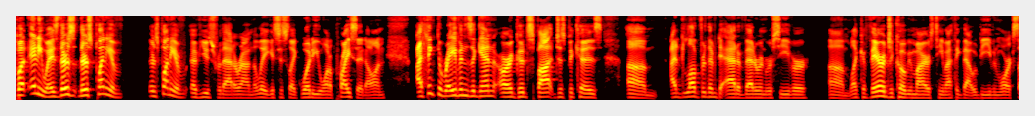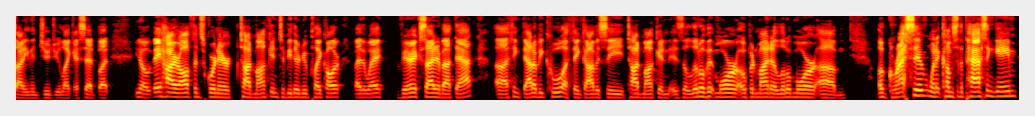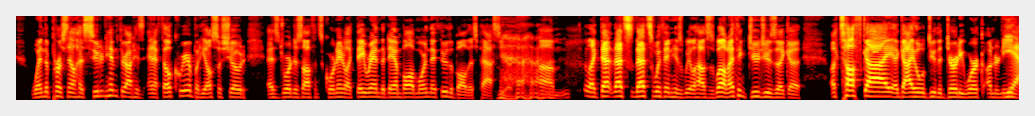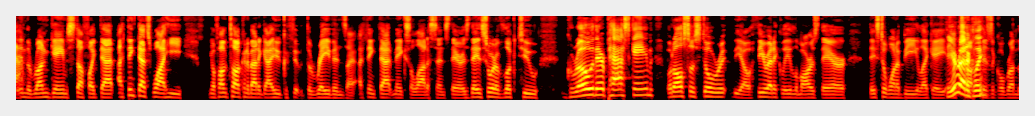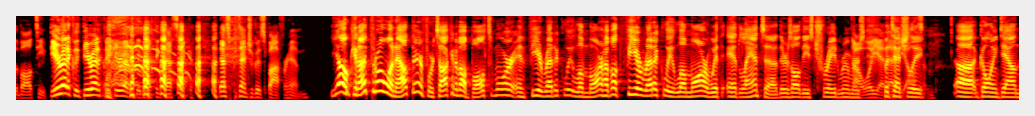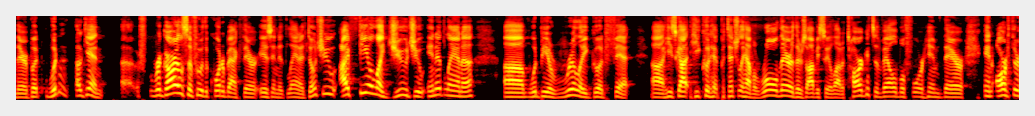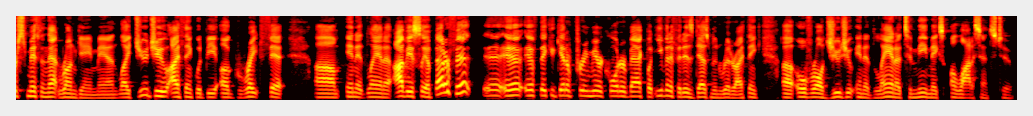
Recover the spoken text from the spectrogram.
But anyways, there's there's plenty of there's plenty of, of use for that around the league. It's just like what do you want to price it on? I think the Ravens again are a good spot just because um, I'd love for them to add a veteran receiver. Um, like if they're a Jakobi Meyers team, I think that would be even more exciting than Juju, like I said. But you know, they hire offense coordinator Todd Monken to be their new play caller. By the way, very excited about that. Uh, I think that'll be cool. I think obviously Todd Monken is a little bit more open minded, a little more um, aggressive when it comes to the passing game when the personnel has suited him throughout his NFL career. But he also showed as Georgia's offense coordinator, like they ran the damn ball more than they threw the ball this past year. um, like that, that's that's within his wheelhouse as well. And I think Juju's like a a tough guy, a guy who will do the dirty work underneath Yeah. in the run game, stuff like that. I think that's why he, you know, if I'm talking about a guy who could fit with the Ravens, I, I think that makes a lot of sense there as they sort of look to grow their pass game, but also still, re- you know, theoretically Lamar's there. They still want to be like a, a Theoretically. physical run the ball team. Theoretically, theoretically, theoretically, I think that's like a, that's a potential good spot for him. Yo, can I throw one out there if we're talking about Baltimore and theoretically Lamar? How about theoretically Lamar with Atlanta? There's all these trade rumors Oh, well, yeah, potentially awesome. uh, going down there, but wouldn't again, uh, regardless of who the quarterback there is in Atlanta, don't you? I feel like Juju in Atlanta uh, would be a really good fit. Uh, he's got he could have potentially have a role there. There's obviously a lot of targets available for him there, and Arthur Smith in that run game, man. Like Juju, I think would be a great fit um, in Atlanta. Obviously, a better fit if, if they could get a premier quarterback. But even if it is Desmond Ridder, I think uh, overall Juju in Atlanta to me makes a lot of sense too.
